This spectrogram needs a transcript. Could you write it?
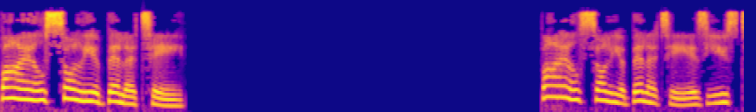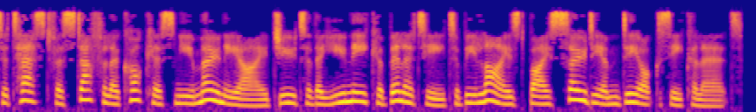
Bile solubility. Bile solubility is used to test for Staphylococcus pneumoniae due to their unique ability to be lysed by sodium deoxycholate.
